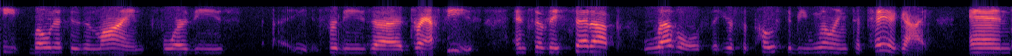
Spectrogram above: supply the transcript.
keep bonuses in line for these for these uh, draftees, and so they set up levels that you're supposed to be willing to pay a guy, and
